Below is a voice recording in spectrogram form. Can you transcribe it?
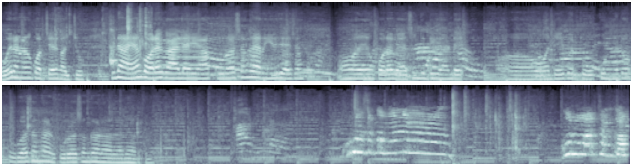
ഓര് രണ്ടാളും കുറച്ചേരം കളിച്ചു. പിന്നെ അയാൻ കുറേ കാലമായി ആ കുറേശം ഇറങ്ങിയതിന് ശേഷം കുറെ വേഷം കിട്ടിക്കാണ്ട് ഓന്റെ ഒരു തോക്ക് എന്നിട്ട് കുറുവാസംഘമാണ് അതാണ് നടക്കുന്നത്. കുറുവാസംഘം.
